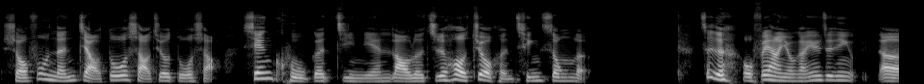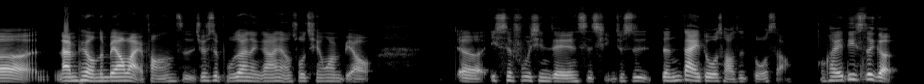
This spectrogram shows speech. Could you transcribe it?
首付能缴多少就多少，先苦个几年，老了之后就很轻松了。这个我非常勇敢，因为最近呃，男朋友那边要买房子，就是不断的跟他讲说，千万不要呃一次付清这件事情，就是能贷多少是多少。OK，第四个，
